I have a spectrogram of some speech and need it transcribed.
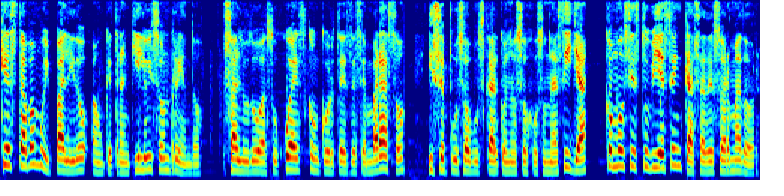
que estaba muy pálido, aunque tranquilo y sonriendo. Saludó a su juez con cortés desembarazo y se puso a buscar con los ojos una silla, como si estuviese en casa de su armador.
